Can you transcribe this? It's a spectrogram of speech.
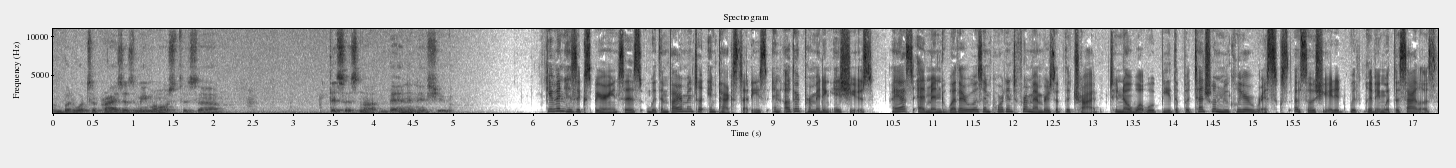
But what surprises me most is uh, this has not been an issue. Given his experiences with environmental impact studies and other permitting issues, I asked Edmund whether it was important for members of the tribe to know what would be the potential nuclear risks associated with living with the silos.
